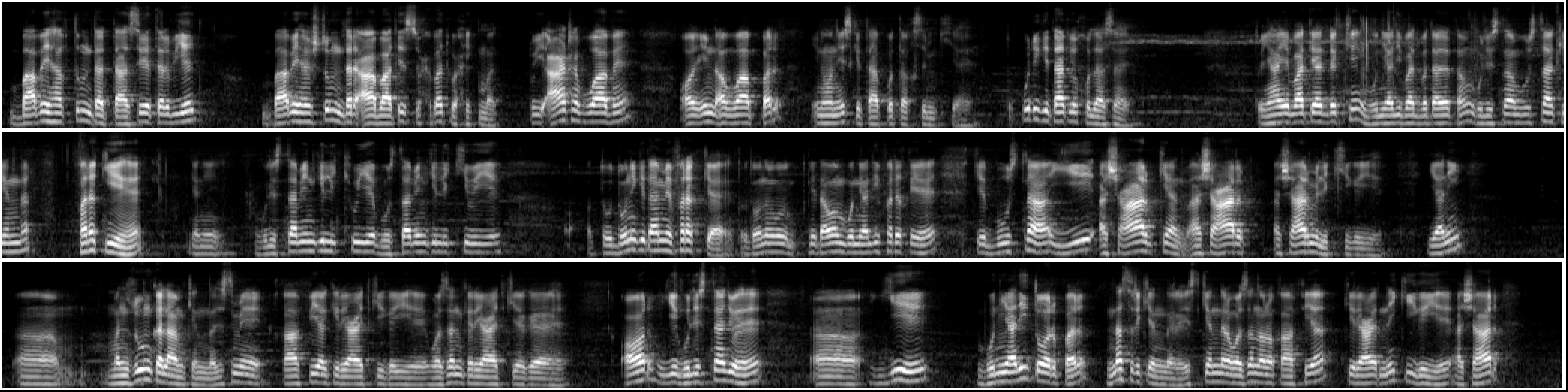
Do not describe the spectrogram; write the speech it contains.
باب ہفتم در تاثیر تربیت، باب ہشتم در آباد صحبت و حکمت۔ تو یہ آٹھ ابواب ہیں اور ان ابواب پر انہوں نے اس کتاب کو تقسیم کیا ہے۔ تو پوری کتاب کا خلاصہ ہے۔ تو یہاں یہ بات یاد رکھیں، بنیادی بات بتا دیتا ہوں۔ گلستہ بوستہ کے اندر فرق یہ ہے یعنی گلستہ بھی ان کی لکھی ہوئی ہے، بوستہ بھی ان کی لکھی ہوئی ہے۔ تو دونوں کتاب میں فرق کیا ہے؟ تو دونوں کتابوں میں بنیادی فرق یہ ہے کہ بوستہ یہ اشعار کے اشعار اشعار میں لکھی گئی ہے۔ یعنی منظوم کلام کے اندر، جس میں قافیہ کی رعایت کی گئی ہے، وزن کا رعایت کیا گیا ہے۔ اور یہ گلستہ جو ہے یہ بنیادی طور پر نثر کے اندر ہے۔ اس کے اندر وزن اور قافیہ کی رعایت نہیں کی گئی ہے، اشعار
